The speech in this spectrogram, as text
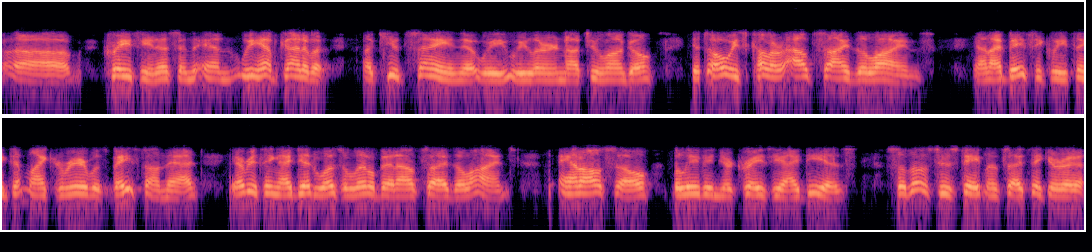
uh, craziness, and and we have kind of a, a cute saying that we we learned not too long ago. It's always color outside the lines, and I basically think that my career was based on that. Everything I did was a little bit outside the lines, and also believing your crazy ideas so those two statements, I think, are a,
